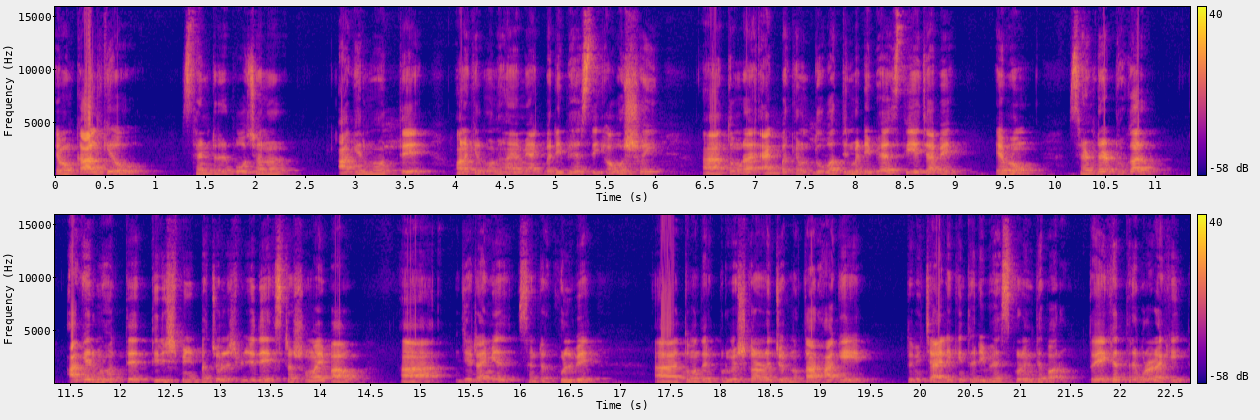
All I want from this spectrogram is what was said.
এবং কালকেও সেন্টারে পৌঁছানোর আগের মুহূর্তে অনেকের মনে হয় আমি একবার রিভাইজ দিই। অবশ্যই তোমরা একবার কেন দুবার তিনবার রিভাইজ দিয়ে যাবে এবং সেন্টার ঢোকার আগের মুহূর্তে তিরিশ মিনিট বা চল্লিশ মিনিট যদি এক্সট্রা সময় পাও যে টাইমে সেন্টার খুলবে তোমাদের প্রবেশ করানোর জন্য, তার আগে তুমি চাইলে কিন্তু রিভাইজ করে নিতে পারো। তো এক্ষেত্রে বলে রাখি,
